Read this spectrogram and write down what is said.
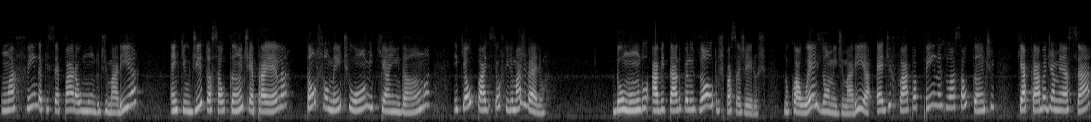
uma fenda que separa o mundo de Maria, em que o dito assaltante é para ela tão somente o homem que ainda ama e que é o pai de seu filho mais velho, do mundo habitado pelos outros passageiros, no qual o ex-homem de Maria é de fato apenas o assaltante que acaba de ameaçar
